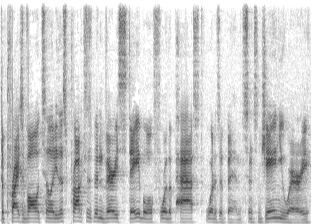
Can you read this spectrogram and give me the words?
the price volatility. This product has been very stable for the past, what has it been, since January,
